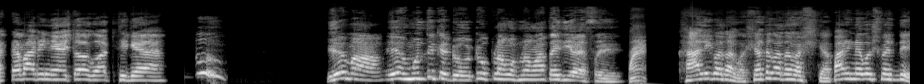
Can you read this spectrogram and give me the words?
একটা বাড়ি নিয়ে তো ঘর থেকে। এ মা এ হুমন থেকে ডো টোপলা মপলা মাথায় দিয়ে আছে। খালি কথা কস সাথে কথা কস কে? পারি না বসবে দে।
